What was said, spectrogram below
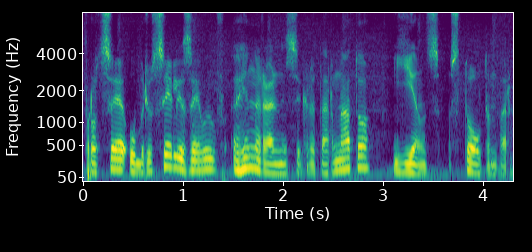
Про це у Брюсселі заявив генеральний секретар НАТО Єнс Столтенберг.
